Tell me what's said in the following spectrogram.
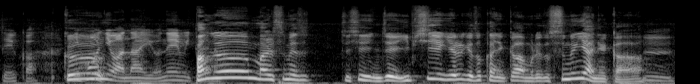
ていうか日本にはないよねみたいな。 듯이 이제 입시 얘기를 계속하니까 아무래도 수능이 아닐까. 음.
